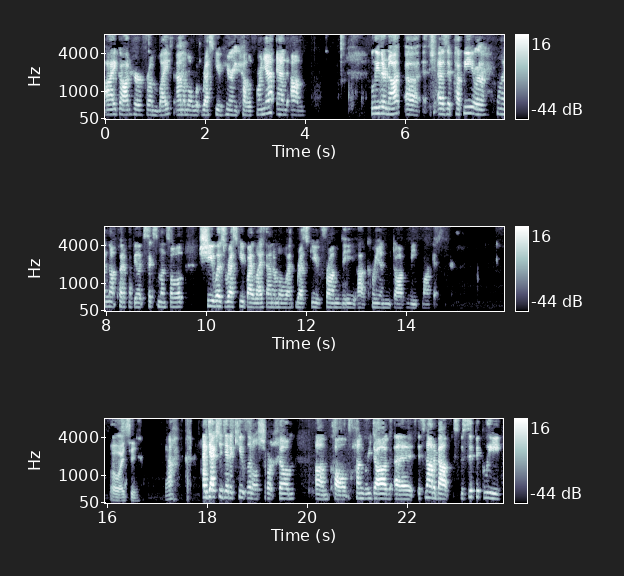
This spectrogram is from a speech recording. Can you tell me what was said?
I got her from Life Animal Rescue here in California. And um, believe it or not, uh, as a puppy, or well, not quite a puppy, like six months old, she was rescued by Life Animal Rescue from the uh, Korean dog meat market. Oh, I see. Yeah. I actually did a cute little short film um, called Hungry Dog. Uh, it's not about specifically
